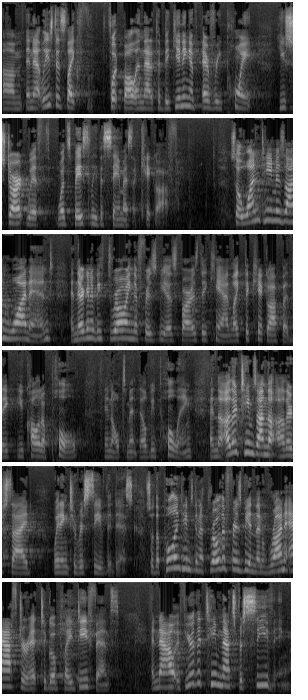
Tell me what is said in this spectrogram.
um, and at least it's like f- football in that at the beginning of every point, you start with what's basically the same as a kickoff. So one team is on one end, and they're going to be throwing the frisbee as far as they can, like the kickoff, but they, you call it a pull in ultimate. They'll be pulling, and the other team's on the other side waiting to receive the disc. So the pulling team's going to throw the frisbee and then run after it to go play defense. And now, if you're the team that's receiving,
